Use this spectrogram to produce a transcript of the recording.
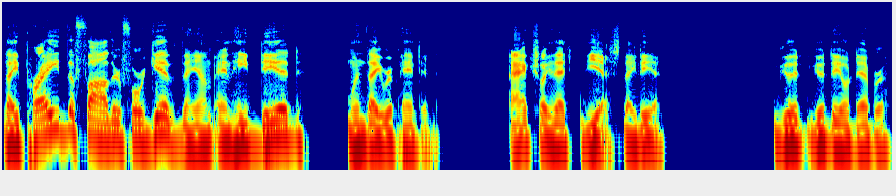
They prayed the Father forgive them, and he did when they repented. Actually, that yes, they did. Good, good deal, Deborah.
